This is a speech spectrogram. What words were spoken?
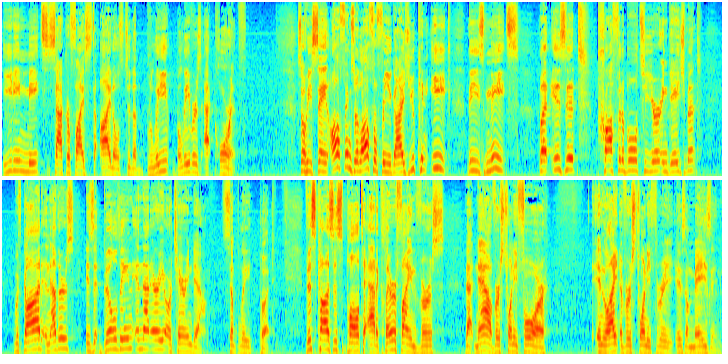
eating meats sacrificed to idols to the believers at Corinth. So he's saying, All things are lawful for you guys. You can eat these meats, but is it profitable to your engagement with God and others? Is it building in that area or tearing down? Simply put. This causes Paul to add a clarifying verse that now, verse 24, in light of verse 23, is amazing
